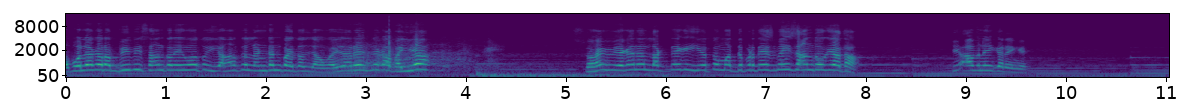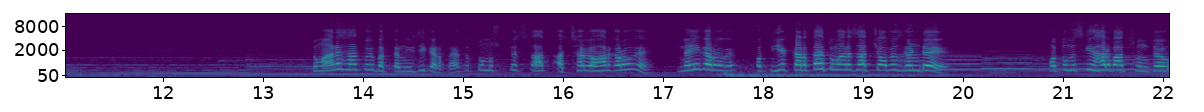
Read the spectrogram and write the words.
और बोले, अगर अभी भी शांत नहीं हुआ तो यहाँ से लंदन पैदल जाऊँगा। अरे, इसने कहा, भैया, स्वामी विवेकानंद लगते हैं कि ये तो मध्य प्रदेश में ही शांत हो गया था कि अब नहीं करेंगे। तुम्हारे साथ कोई बदतमीजी करता है तो तुम उसके साथ अच्छा व्यवहार करोगे? नहीं करोगे? और ये करता है तुम्हारे साथ 24 घंटे? और तुम इसकी हर बात सुनते हो?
